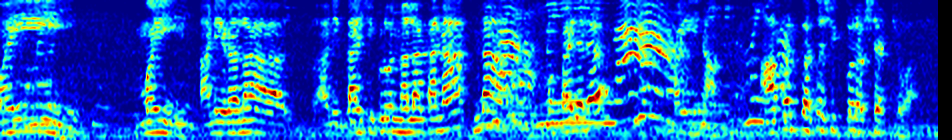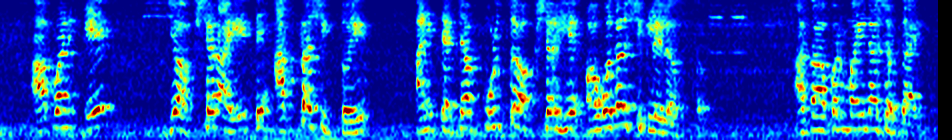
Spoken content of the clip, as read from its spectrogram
मै मै आणि रला आणि काय शिकलो? नला का ना. ना. मग काय झालं? ना. मैना मैना. आपण कसं शिकतो? लक्षात ठेवा. आपण एक जे अक्षर आहे ते आत्ता शिकतोय आणि त्याच्या पुढचं अक्षर हे अगोदर शिकलेलं असतं. आता आपण मैना शब्द आहे.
